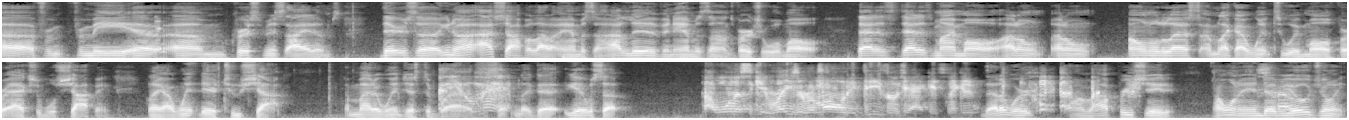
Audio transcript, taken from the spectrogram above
uh, for for me, uh, um, Christmas items. There's uh, you know, I, I shop a lot on Amazon. I live in Amazon's virtual mall. That is that is my mall. I don't I don't I don't know the last time like I went to a mall for actual shopping. Like I went there to shop. I might have went just to Hey, browse or something like that. Yeah, what's up? I want us to get Razor Ramon and Diesel jackets, nigga. That'll work. Um, I appreciate it. I want an NWO joint.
